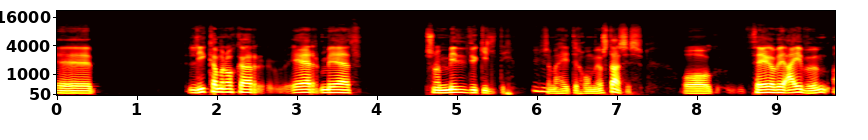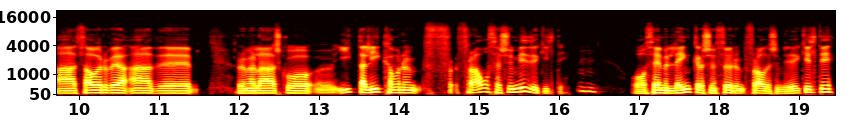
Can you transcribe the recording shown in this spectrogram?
e, líkamann okkar er með svona miðjugildi Mhm. sem að heitir homeostasis og þegar við æfum að þá erum við að e, raunverulega sko íta líkamannum fr- frá þessu miðjugildi Mhm. og þeim er lengra sem förum frá þessu miðjugildi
